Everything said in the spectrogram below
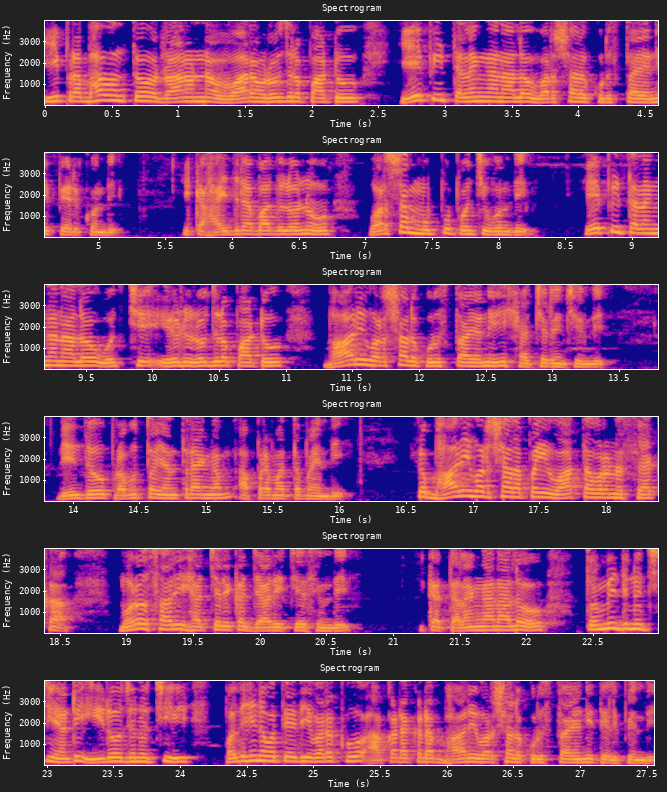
ఈ ప్రభావంతో రానున్న వారం రోజుల పాటు ఏపీ తెలంగాణలో వర్షాలు కురుస్తాయని పేర్కొంది. ఇక హైదరాబాదులోనూ వర్షం ముప్పు పొంచి ఉంది. ఏపీ తెలంగాణలో వచ్చే ఏడు రోజుల పాటు భారీ వర్షాలు కురుస్తాయని హెచ్చరించింది. దీంతో ప్రభుత్వ యంత్రాంగం అప్రమత్తమైంది. ఇక భారీ వర్షాలపై వాతావరణ శాఖ మరోసారి హెచ్చరిక జారీ చేసింది. ఇక తెలంగాణలో తొమ్మిది నుంచి అంటే ఈ రోజు నుంచి పదిహేనవ తేదీ వరకు అక్కడక్కడ భారీ వర్షాలు కురుస్తాయని తెలిపింది.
